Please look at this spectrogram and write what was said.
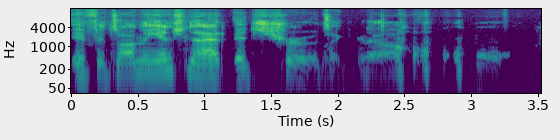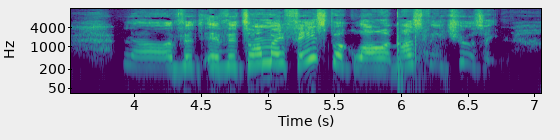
if it's on the internet, it's true. It's like, no. No, if it's if it's on my Facebook wall, it must be true. It's like, no,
